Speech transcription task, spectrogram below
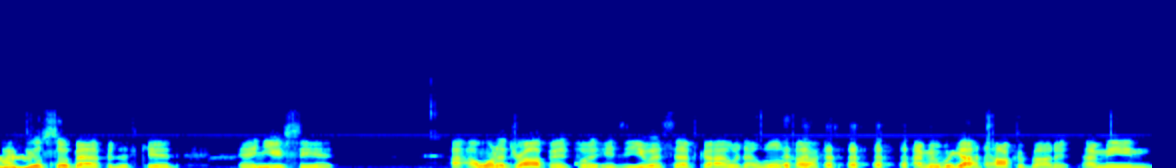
I feel so bad for this kid. and you see it. I, I want to drop it, but is the USF guy with that Wilcox? I mean, we got to talk about it. I mean,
